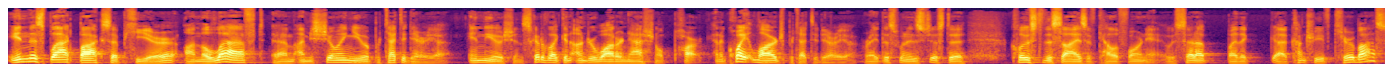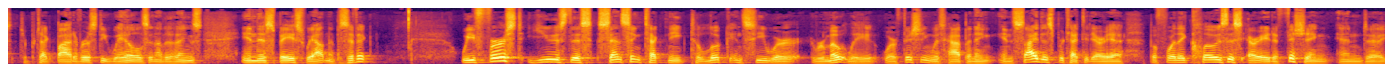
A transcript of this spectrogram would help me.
In this black box up here, on the left, um, I'm showing you a protected area in the ocean. It's kind of like an underwater national park, and a quite large protected area, right? This one is just a, close to the size of California. It was set up by the uh, country of Kiribati to protect biodiversity, whales, and other things in this space way out in the Pacific. We first used this sensing technique to look and see where remotely where fishing was happening inside this protected area before they closed this area to fishing and uh,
